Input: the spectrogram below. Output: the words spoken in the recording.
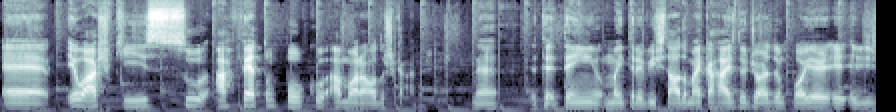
é, eu acho que isso afeta um pouco a moral dos caras, né? Te- Tem uma entrevista lá do Micah Hyde do Jordan Poyer, eles,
